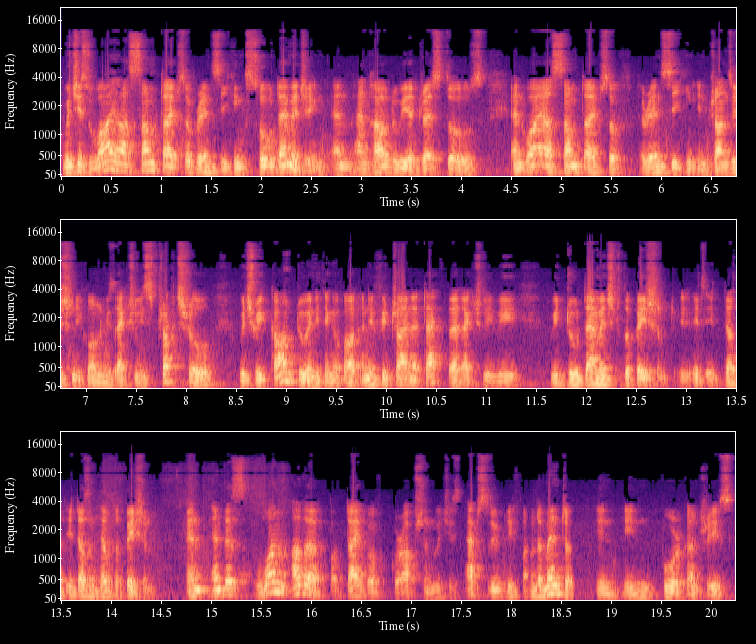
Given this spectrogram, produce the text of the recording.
which is why are some types of rent seeking so damaging and, and how do we address those? And why are some types of rent seeking in transition economies actually structural, which we can't do anything about? And if we try and attack that, actually we, we do damage to the patient. It, it, it, does, it doesn't help the patient. And, and there's one other type of corruption which is absolutely fundamental in, in poor countries,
